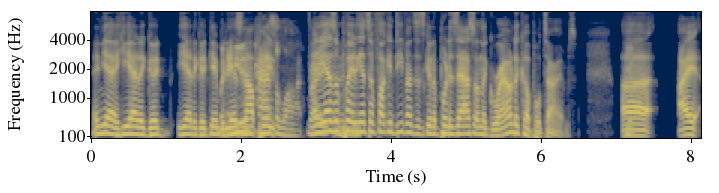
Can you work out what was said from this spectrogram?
and yeah, he had a good he had a good game, but, But he has not played. a lot, right? And he hasn't played against a fucking defense that's going to put his ass on the ground a couple times. Uh, I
